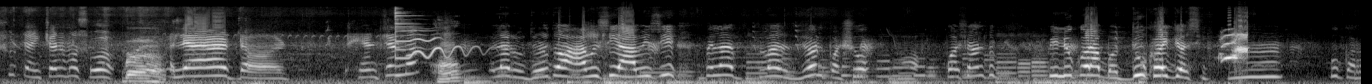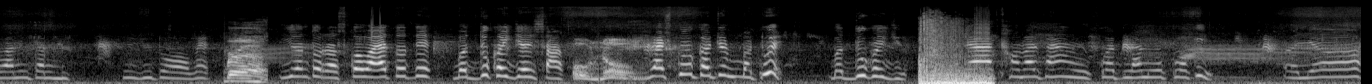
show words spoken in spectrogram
શું ટેન્શનમાં છો? એટલે ટેન્શનમાં પેલા રુદ્ર તો આવી છે આવી છે પેલા પેલા રુદ્ર ને પશુ પશાન તો પીલું કરા બધું ખાઈ જશે. શું કરવાનું તારું બીજું તો હવે ઈયન તો રસકો વાયો તો તે બધું ખાઈ જાય સાફ રસકો કચું બધું બધું ખાઈ ગયું ત્યાં તમારે ત્યાં કોઈ પ્લાન એક કોકી અલ્યા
